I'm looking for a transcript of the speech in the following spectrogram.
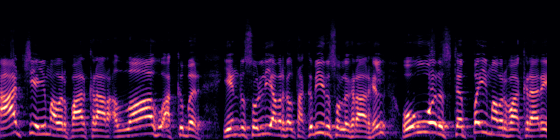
காட்சியையும் அவர் பார்க்கிறார். அல்லாஹு அக்பர் என்று சொல்லி அவர்கள் தக்பீர் சொல்லுகிறார்கள். ஒவ்வொரு ஸ்டெப்பையும் அவர் பார்க்கிறாரு.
